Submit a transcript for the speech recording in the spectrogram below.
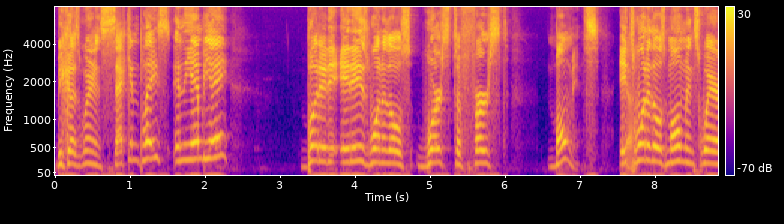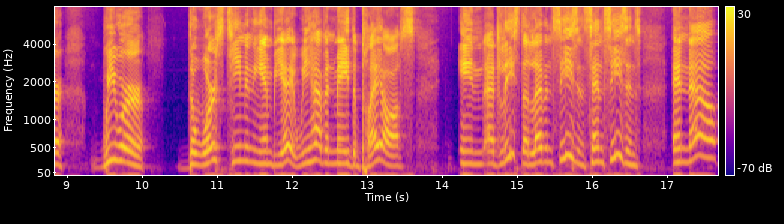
because we're in second place in the NBA, but it it is one of those worst to first moments. It's Yeah. one of those moments where we were the worst team in the NBA. We haven't made the playoffs in at least 11 seasons, 10 seasons, and now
